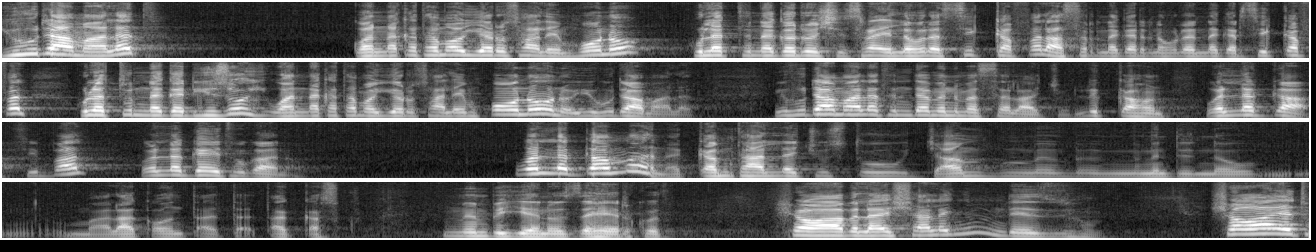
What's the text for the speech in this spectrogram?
ይሁዳ ማለት ዋና ከተማው ኢየሩሳሌም ሆኖ ሁለት ነገዶች እስራኤል ለሁለት ሲከፈል አስር ነገድና ሁለት ነገድ ሲከፈል ሁለቱን ነገድ ይዞ ዋና ከተማው ኢየሩሳሌም ሆኖ ነው ይሁዳ ማለት። ይሁዳ ማለት እንደምን መሰላችሁ? ልክ አሁን ወለጋ ሲባል ወለጋ የቱ ጋር ነው? ወለጋማ ነቀምታለች ውስጡ ጃም ምንድን ነው ማላቀውን ጠቀስኩ። ምን ብዬ ነው እዛ ሄድኩት? ሸዋ ብላ አይሻለኝም? እንደዚሁም ሸዋ የቱ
